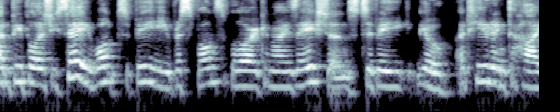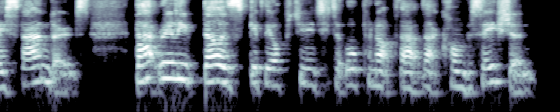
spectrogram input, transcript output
And people, as you say, want to be responsible organizations to be, you know, adhering to high standards. That really does give the opportunity to open up that, that conversation.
